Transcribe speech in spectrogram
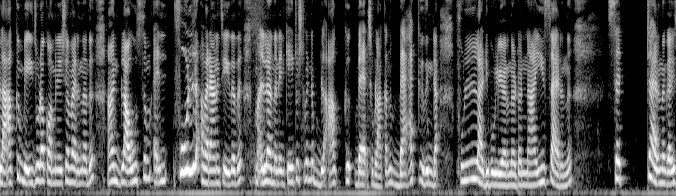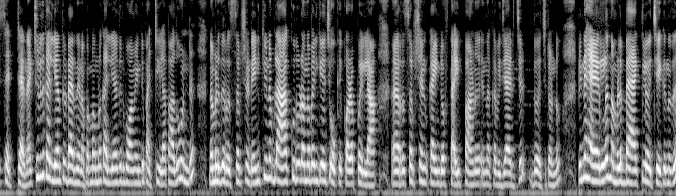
ബ്ലാക്കും ബേജൂടെ കോമ്പിനേഷൻ വരുന്നത്. ആൻഡ് ബ്ലൗസും എൽ ഫുൾ അവരാണ് ചെയ്തത്. നല്ല എന്താണ് എനിക്ക് ഏറ്റവും ഇഷ്ടപ്പെട്ട ബ്ലാക്ക് ബാക്ക് ബ്ലാക്ക് അന്ന് ബാക്ക് ഇതിന്റെ ഫുൾ അടിപൊളിയായിരുന്നു കേട്ടോ. നൈസായിരുന്നു സെറ്റ് സെറ്റായിരുന്നു ഗൈസ് സെറ്റായിരുന്നു ആക്ച്വലി ഇത് കല്യാണത്തിന് ഇടായിരുന്നതാണ്. അപ്പം നമ്മൾ കല്യാണത്തിന് പോകാൻ വേണ്ടി പറ്റിയില്ല. അപ്പോൾ അതുകൊണ്ട് നമ്മളിത് റിസപ്ഷൻ ഇട്ട്. എനിക്ക് പിന്നെ ബ്ലാക്ക് ഇതൂടെ വന്നപ്പോൾ എനിക്ക് വെച്ച് ഓക്കെ കുഴപ്പമില്ല. റിസപ്ഷൻ കൈൻഡ് ഓഫ് ടൈപ്പാണ് എന്നൊക്കെ വിചാരിച്ച് ഇത് വെച്ചിട്ടുണ്ട്. പിന്നെ ഹെയറിൽ നമ്മൾ ബാക്കിൽ വെച്ചേക്കുന്നത്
